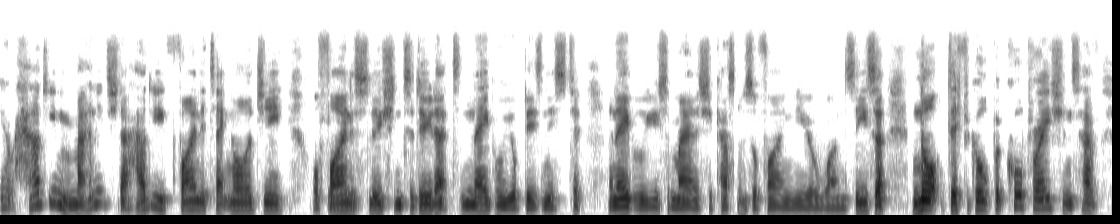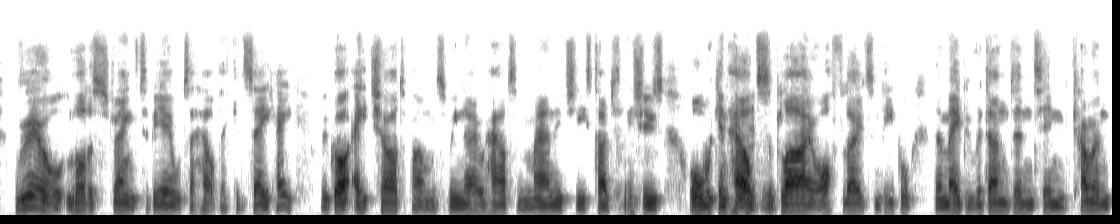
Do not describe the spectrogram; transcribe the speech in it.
You know, how do you manage that? How do you find a technology or find a mm-hmm. solution to do that to enable your business to enable you to manage your customers or find newer ones? These are not difficult, but corporations have real lot of strength to be able to help. They can say, hey, We've got HR departments. We know how to manage these types of issues, or we can help mm-hmm. supply or offload some people that may be redundant in current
